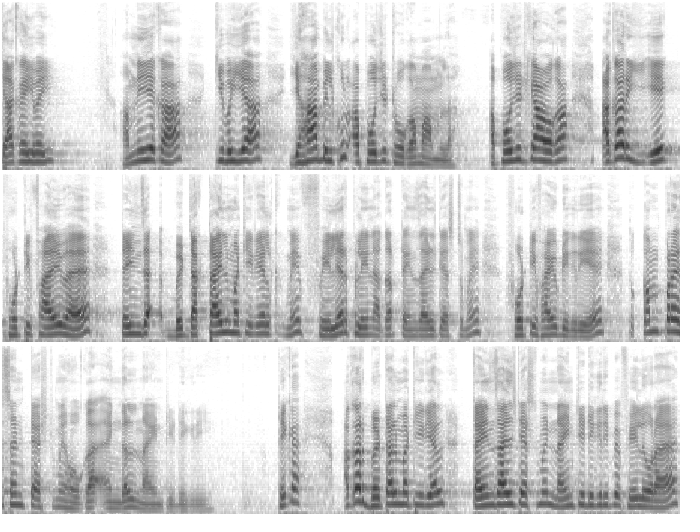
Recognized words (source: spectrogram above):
क्या कही भाई? हमने ये कहा कि भैया, यहाँ बिल्कुल अपोजिट होगा मामला। अपोजिट क्या होगा? अगर एक 45 है डक्टाइल मटेरियल में फेलियर प्लेन अगर टेंजाइल टेस्ट में 45 डिग्री है तो कंप्रेशन टेस्ट में होगा एंगल 90 डिग्री ठीक है? अगर ब्रिटल मटेरियल टेंजाइल टेस्ट में 90 डिग्री पे फेल हो रहा है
